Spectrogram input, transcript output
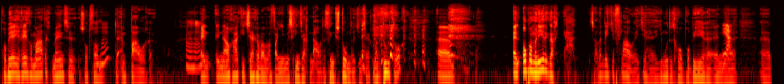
probeer je regelmatig mensen een soort van Mhm. te empoweren. Mhm. En, en nou ga ik iets zeggen waar- waarvan je misschien zegt, nou, dat vind ik stom dat je het zegt, maar doe het toch. Ehm, en op een manier ik dacht, ja, dat is wel een beetje flauw, weet je. Eh, Je moet het gewoon proberen. En Ja. eh, eh,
